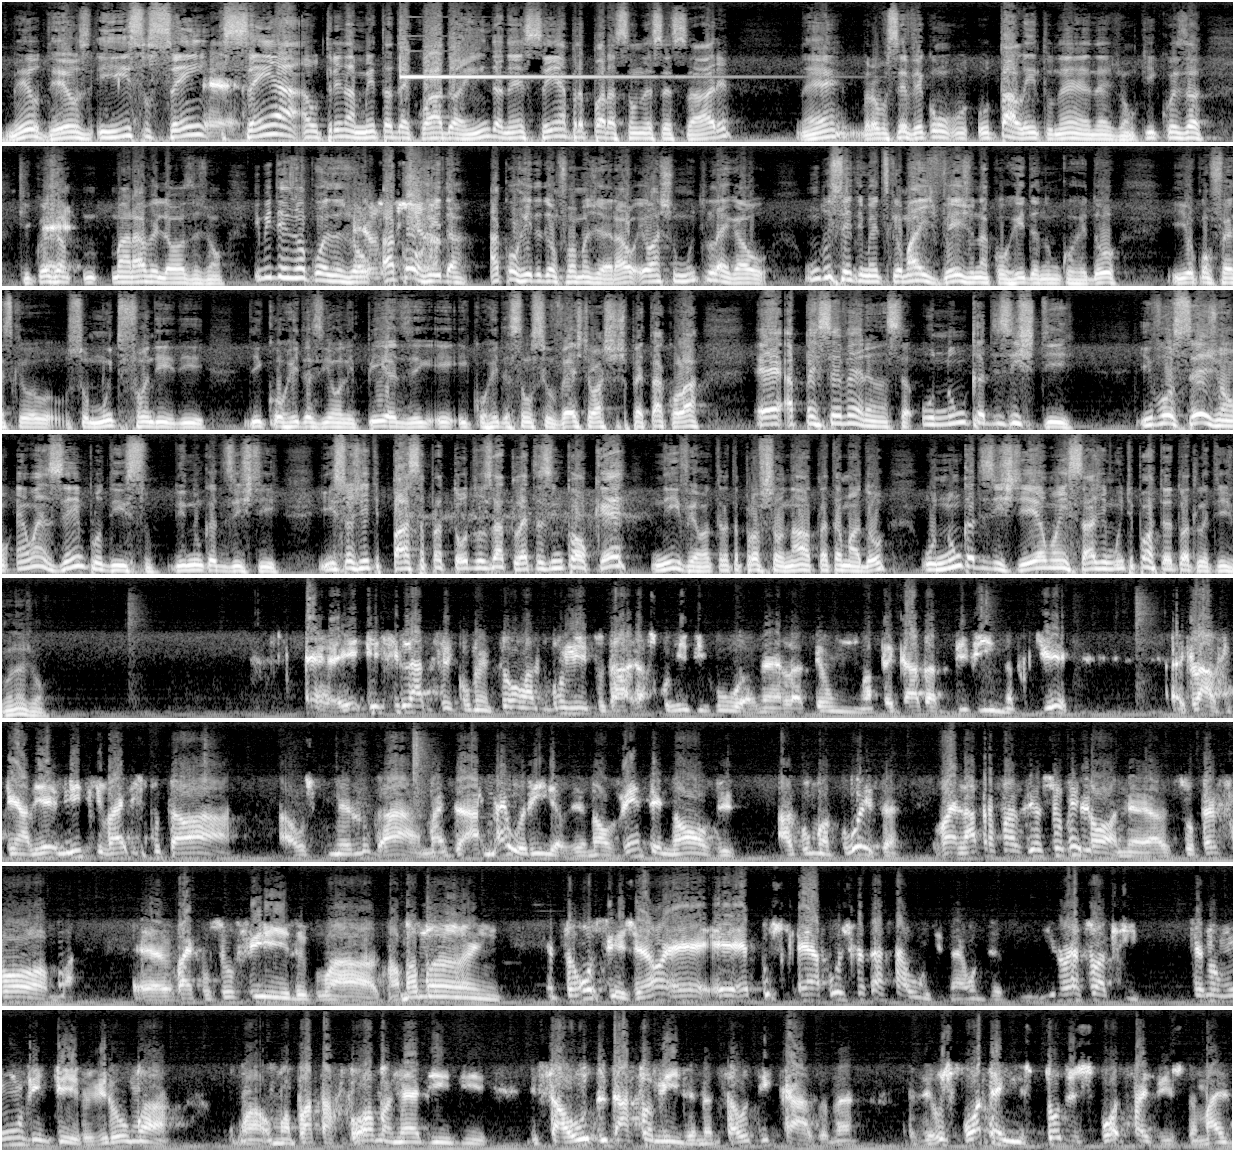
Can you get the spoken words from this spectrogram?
Meu Deus, e isso sem, é. sem a, o treinamento adequado ainda, né? Sem a preparação necessária, né? Para você ver com o, o, talento, né, né, João? Que coisa, que coisa é. maravilhosa, João. E me diz uma coisa, João, a corrida, a corrida de uma forma geral, eu acho muito legal. Um dos sentimentos que eu mais vejo na corrida, num corredor, e eu confesso que eu sou muito fã de, de, de corridas em Olimpíadas e, e, e corridas São Silvestre, eu acho espetacular, é a perseverança, o nunca desistir. E você, João, é um exemplo disso, de nunca desistir. Isso a gente passa para todos os atletas em qualquer nível, atleta profissional, atleta amador. O nunca desistir é uma mensagem muito importante do atletismo, né, João? É, esse lado que você comentou é um lado bonito das corridas de rua, né? Ela tem uma pegada divina, porque é claro que tem ali a elite que vai disputar os primeiros lugares, mas a maioria, 99 alguma coisa, vai lá para fazer o seu melhor, né? A sua performance, é, vai com seu filho, com a, com a mamãe. Então, ou seja, é, é, é, busca, é a busca da saúde, né? Vamos dizer assim. E não é só aqui, é no mundo inteiro, virou uma, uma, uma plataforma né, de, de, de, saúde da família, né? De saúde de casa, né? Quer dizer, o esporte é isso, todos os esportes fazem isso, né? Mas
